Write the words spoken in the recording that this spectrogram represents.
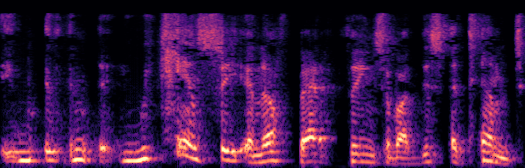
we can't say enough bad things about this attempt.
